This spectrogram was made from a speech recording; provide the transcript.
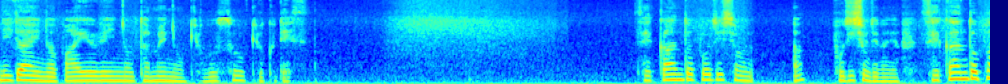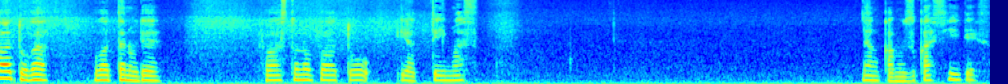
2台のバイオリンのための競争曲です。セカンドポジションあ？ポジションじゃないや。セカンドパートが終わったのでファーストのパートをやっています。なんか難しいです。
